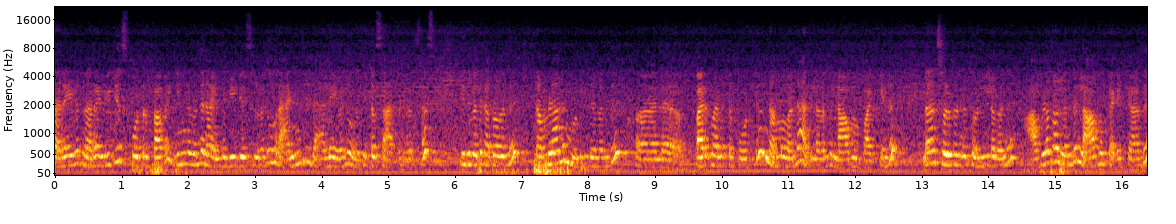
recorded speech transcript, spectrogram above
நிறைய பேர் நிறைய வீடியோஸ் போட்டிருப்பாங்க. இன்னும் வந்து நான் இந்த வீடியோஸில் வந்து ஒரு அஞ்சு வேலையை வந்து உங்ககிட்ட ஸ்டார்ட் பண்ணுறேன் இது வந்து நம்ம வந்து நம்மளால முடிஞ்ச வந்து அந்த வருமானத்தை போட்டு நம்ம வந்து அதில் வந்து லாபம் பார்க்கிறது நான் சொல்கிற இந்த தொழிலில் வந்து அவ்வளோவா வந்து லாபம் கிடைக்காது.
